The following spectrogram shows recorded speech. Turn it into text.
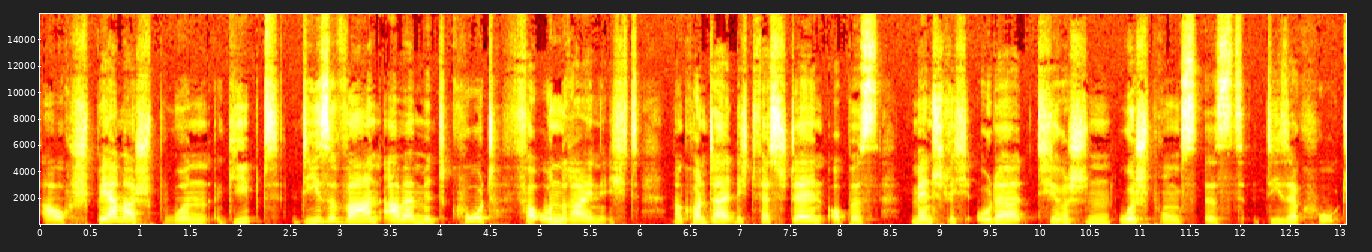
auch Spermaspuren gibt. Diese waren aber mit Kot verunreinigt. Man konnte halt nicht feststellen, ob es menschlich oder tierischen Ursprungs ist, dieser Code.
